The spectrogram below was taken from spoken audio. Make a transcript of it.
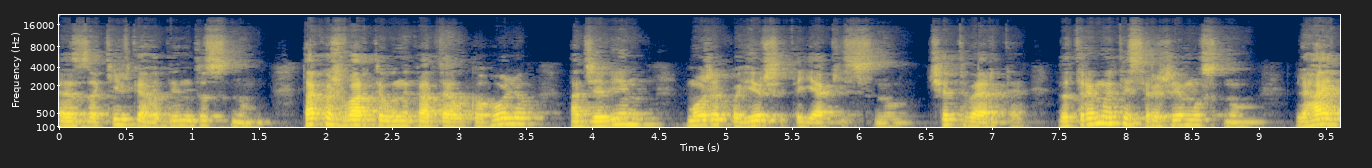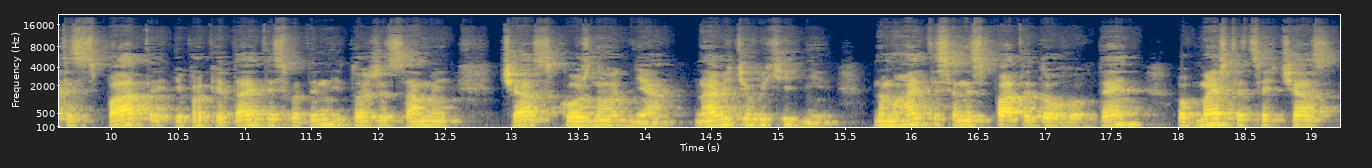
е, за кілька годин до сну. Також варто уникати алкоголю, адже він може погіршити якість сну. Четверте. Дотримуйтесь режиму сну. Лягайте спати і прокидайтесь в один і той же самий час кожного дня, навіть у вихідні. Намагайтеся не спати довго в день, обмежте цей час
